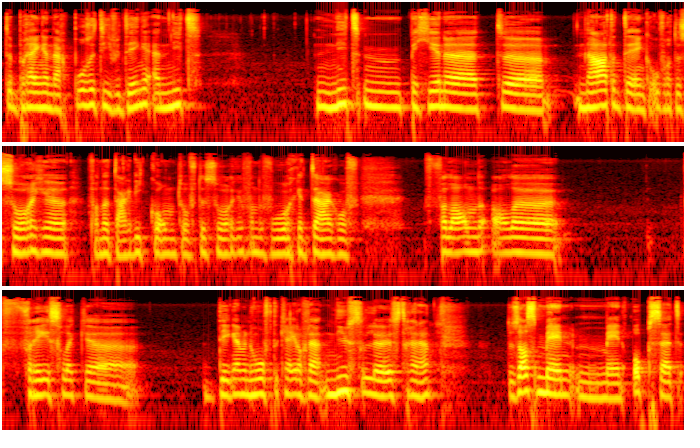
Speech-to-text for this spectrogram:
te brengen naar positieve dingen en niet niet beginnen te, na te denken over de zorgen van de dag die komt, of de zorgen van de vorige dag, of van alle vreselijke dingen in mijn hoofd te krijgen of naar het nieuws te luisteren. Hè. Dus dat is mijn, mijn opzet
